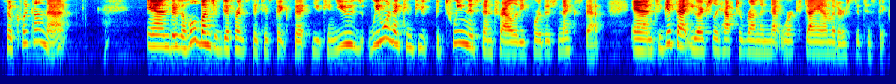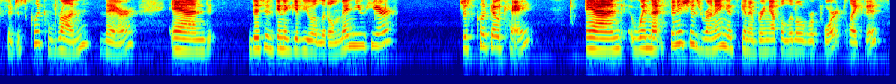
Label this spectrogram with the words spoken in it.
So click on that. And there's a whole bunch of different statistics that you can use. We want to compute betweenness centrality for this next step. And to get that, you actually have to run the network diameter statistics. So just click Run there. And this is going to give you a little menu here. Just click OK. And when that finishes running, it's going to bring up a little report like this.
